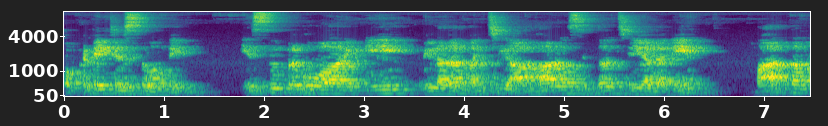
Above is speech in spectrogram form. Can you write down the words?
ఒక్కటే చేస్తూ ఉంది. యేసు ప్రభు వారికి వీళ్ళ మంచి ఆహారం సిద్ధం చేయాలని మార్తమ్మ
